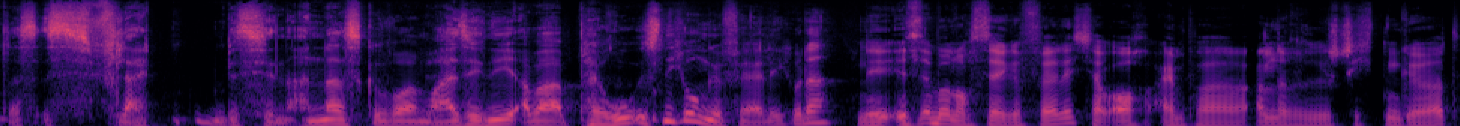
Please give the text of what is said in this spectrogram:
das ist vielleicht ein bisschen anders geworden, weiß ich nicht. Aber Peru ist nicht ungefährlich, oder? Nee, ist immer noch sehr gefährlich. Ich habe auch ein paar andere Geschichten gehört.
